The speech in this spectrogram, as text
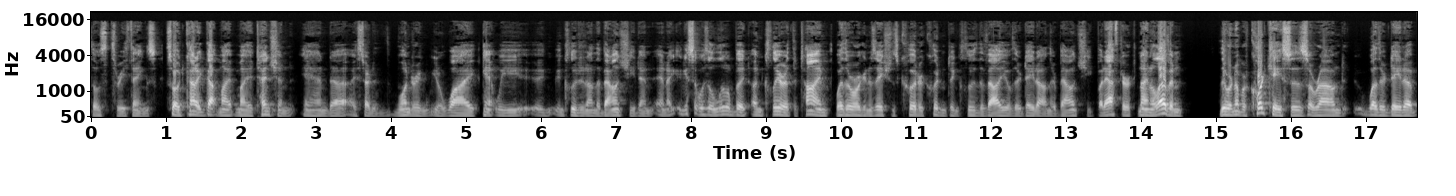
those three things. So it kind of got my, my attention, and uh, I started wondering, you know, why can't we uh, include it on the balance sheet? And and I guess it was a little bit unclear at the time whether organizations could or couldn't include the value of their data on their balance sheet. But after 9/11, there were a number of court cases around whether data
